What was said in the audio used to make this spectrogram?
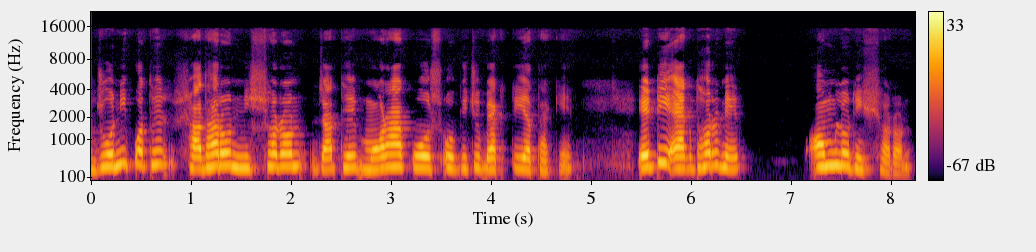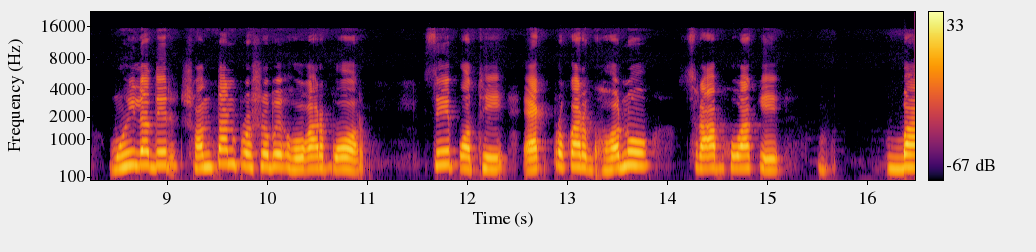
জনিপথের সাধারণ নিঃসরণ যাতে মরা কোষ ও কিছু ব্যাকটেরিয়া থাকে। এটি এক ধরনের অম্ল নিঃসরণ। মহিলাদের সন্তান প্রসবে হওয়ার পর সে পথে এক প্রকার ঘন স্রাব হওয়াকে বা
